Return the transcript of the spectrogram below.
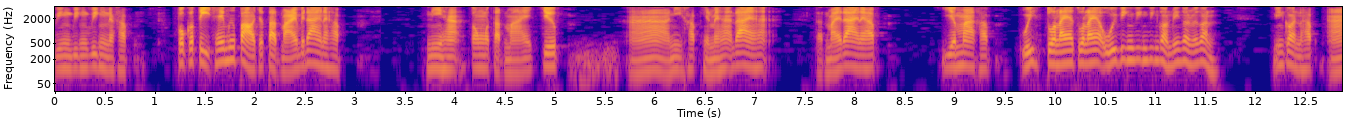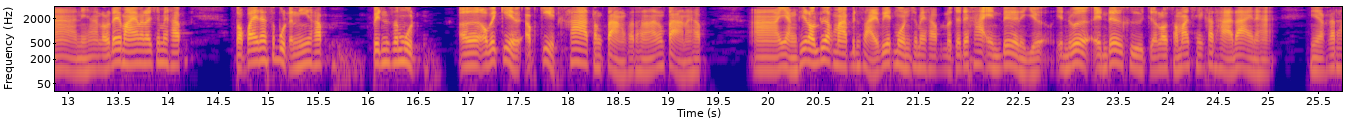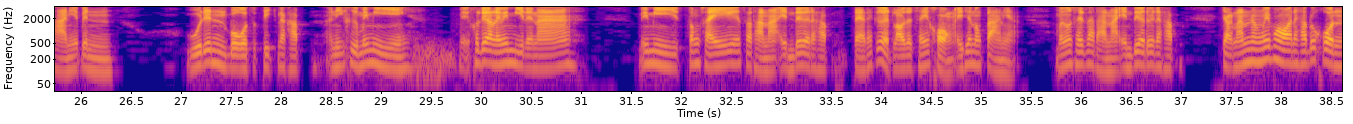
วิ่งวิ่งวิ่งนะครับ ปกติใช้มือเปล่าจะตัดไม้ไม่ได้นะครับ นี่ฮะ ต้องมาตัดไม้จึ๊บ อ่า นี่ครับ เห็นไหมฮะ ได้ฮะ ตัดไม้ได้นะครับ เยี่ยมมากครับ อุ้ยตัวอะไรอะตัวอะไรอะอุ้ยวิ่งวิ่งวิ่งก่อนวิ่งก่อนวิ่งก่อนวิ่งก่อนนะครับ อ่า นี่ฮะ เราได้ไม้มาแล้วใช่ไหมครับ ต่อไปนะสมุดอันนี้ครับ เป็นสมุดเออเอาไว้เกรดอัปเกรดค่าต่างๆ สถานะต่างๆนะครับอ่าอย่างที่เราเลือกมาเป็นสายเวทมนต์ใช่ไหมครับเราจะได้ค่าเอนเดอร์เนี่ยเยอะเอนเดอร์เอนเดอร์คือจะเราสามารถใช้คาถาได้นะฮะเนี่ยคาถานี้เป็น wooden bow stick นะครับอันนี้คือไม่มีไม่เขาเรียกอะไรไม่มีเลยนะ ไม่มีต้องใช้สถานะ ender นะครับแต่ถ้าเกิดเราจะใช้ของไอเทมต่างๆเนี่ยมันต้องใช้สถานะ ender ด้วยนะครับจากนั้นยังไม่พอนะครับทุกคน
